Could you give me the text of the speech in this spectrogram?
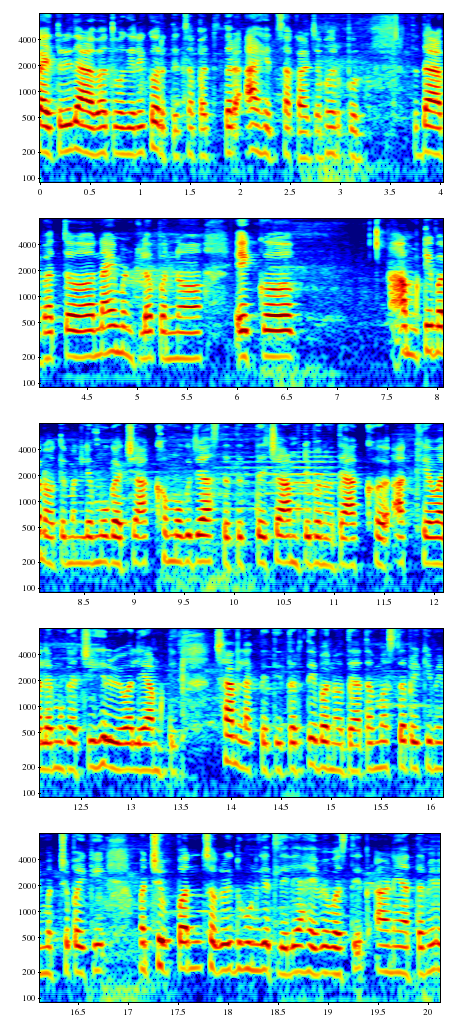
काहीतरी डाळ भात वगैरे करते. चपाती तर आहेत सकाळच्या भरपूर. तर डाळ भात नाही म्हटलं पण एक आमटी बनवते म्हणले मुगाची. अख्खं मूग जे असतं तर त्याची आमटी बनवते. अख्खं अख्खेवाल्या मुगाची हिरवीवाली आमटी. छान लागते ती तर ते बनवते. आता मस्तपैकी मी मच्छीपैकी मच्छी पण सगळी धुवून घेतलेली आहे व्यवस्थित आणि आता मी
